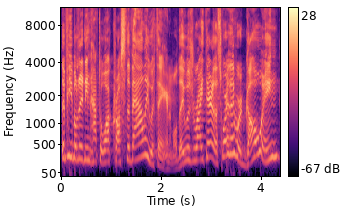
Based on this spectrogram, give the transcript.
The people didn't even have to walk across the valley with the animal. They was right there. That's where they were going.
